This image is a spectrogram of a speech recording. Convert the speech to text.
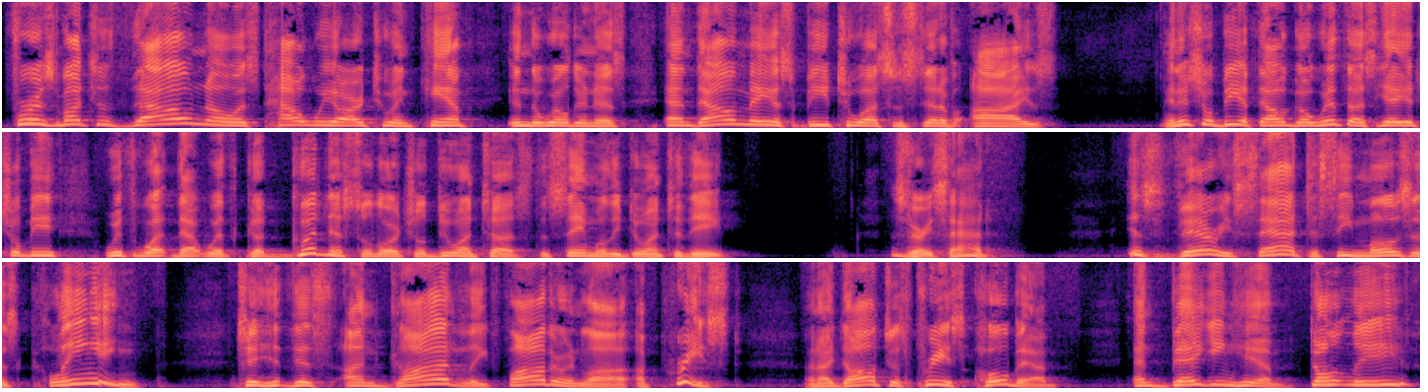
for as much as thou knowest how we are to encamp in the wilderness, and thou mayest be to us instead of eyes. And it shall be if thou go with us, yea, it shall be with what that with good goodness the Lord shall do unto us, the same will he do unto thee. It's very sad. It's very sad to see Moses clinging to this ungodly father in law, a priest, an idolatrous priest, Hobab, and begging him, Don't leave,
